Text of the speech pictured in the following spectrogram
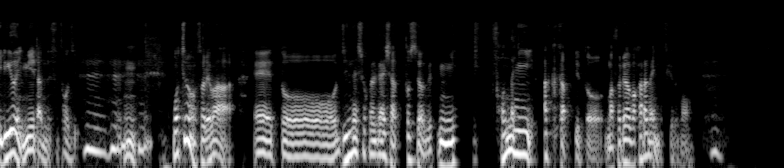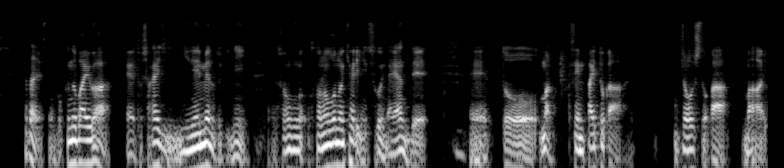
いるように見えたんです、当時。うん、うん、もちろんそれは、えっ、と、人材紹介会社としては別にそんなに悪かっていうと、まあそれはわからないんですけども、うん。ただですね、僕の場合は、えっ、と、社会人2年目の時に、その後その後のキャリアにすごい悩んで、えっ、と、まあ、先輩とか、上司とか、まあ、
